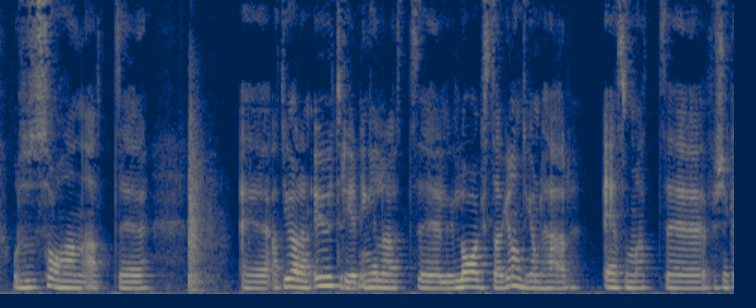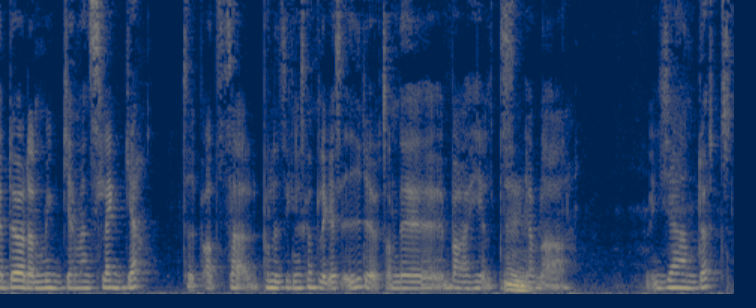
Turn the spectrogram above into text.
Och då så sa han att eh, eh att göra en utredning eller att eh, lagstadga någonting om det här är som att eh, försöka döda en mygga med en slägga. Typ att så här, politikerna ska inte lägga sig i det utan det är bara helt mm. jävla hjärndött.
